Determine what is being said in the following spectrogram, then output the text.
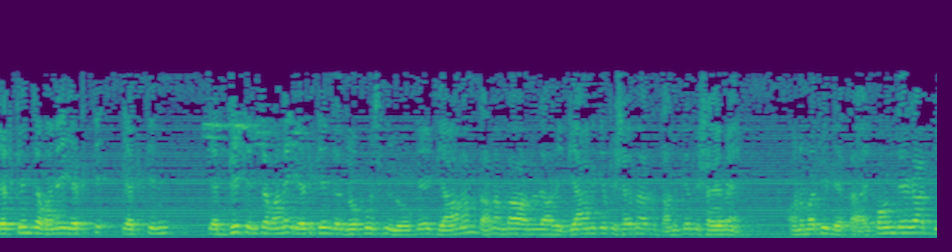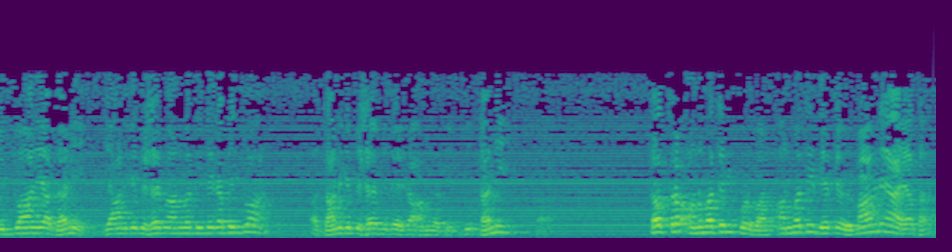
यदकिंच बने यदि किंच बने यदकिंच जो कुछ भी लोग ज्ञानम धनम व अनुजात। ज्ञान के विषय में, धन के विषय में अनुमति देता है। कौन देगा? विद्वान या धनी? ज्ञान के विषय में अनुमति देगा विद्वान। और धन के विषय में देगा अनुमति। धनी। तत्र अनुमति कुर्बान अनुमति देते हुए मांगने आया था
